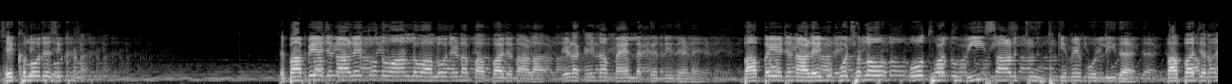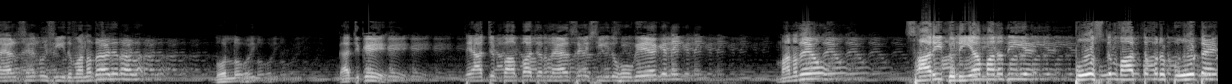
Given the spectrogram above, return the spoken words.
ਸਿੱਖ ਲਓ ਜੇ ਸਿੱਖਣਾ। ਤੇ ਬਾਬੇ ਅਜਨਾਲੇ ਤੋਂ ਦੀਵਾਨ ਲਵਾ ਲਓ ਜਿਹੜਾ ਬਾਬਾ ਜਨਾਲਾ ਜਿਹੜਾ ਕਹਿੰਦਾ ਮੈਂ ਲੱਗਣ ਨਹੀਂ ਦੇਣਾ। ਬਾਬਾ ਅਜਨਾਲੇ ਨੂੰ ਪੁੱਛ ਲਓ, ਉਹ ਤੁਹਾਨੂੰ 20 ਸਾਲ ਝੂਠ ਕਿਵੇਂ ਬੋਲੀਦਾ ਬਾਬਾ ਜਰਨੈਲ ਸਿੰਘ ਨੂੰ ਸ਼ਹੀਦ ਮੰਨਦਾ ਅਜਨਾਲਾ? ਬੋਲੋ ਬਈ। ਗੱਜ ਕੇ। ਤੇ ਅੱਜ ਬਾਬਾ ਜਰਨੈਲ ਸਿੰਘ ਸ਼ਹੀਦ ਹੋ ਗਏ ਆ ਕਿ ਨਹੀਂ? ਮੰਨਦੇ ਹੋ? ਸਾਰੀ ਦੁਨੀਆ ਮੰਨਦੀ ਹੈ। ਪੋਸਟਮਾਰਟਮ ਰਿਪੋਰਟ ਹੈ।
